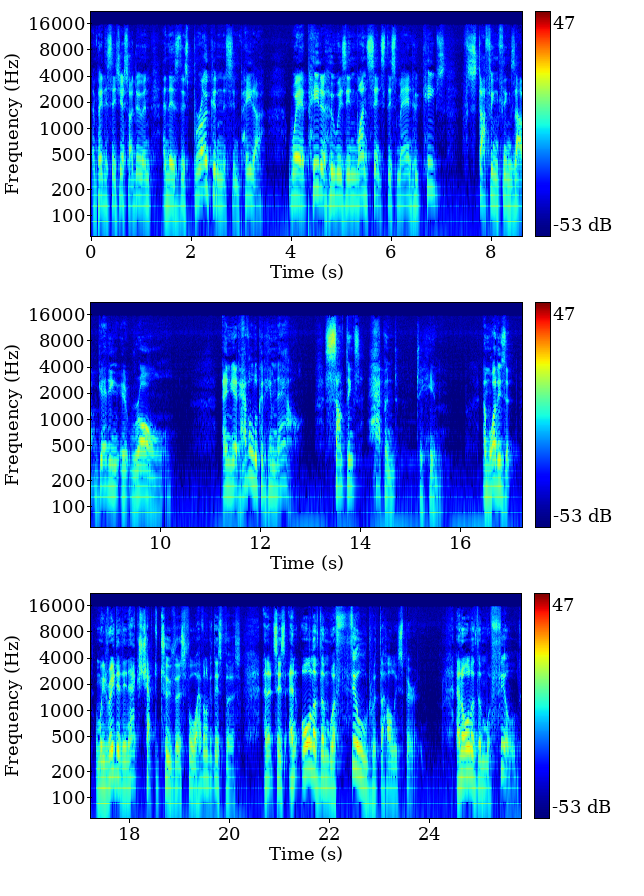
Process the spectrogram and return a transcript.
And Peter says, Yes, I do. And, and there's this brokenness in Peter where Peter, who is in one sense this man who keeps stuffing things up, getting it wrong, and yet have a look at him now. Something's happened to him. And what is it? And we read it in Acts chapter 2, verse 4. Have a look at this verse. And it says, And all of them were filled with the Holy Spirit. And all of them were filled.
